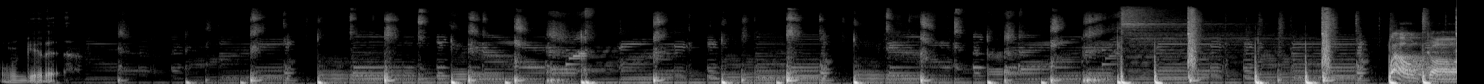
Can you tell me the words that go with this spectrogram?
We'll get it. Welcome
